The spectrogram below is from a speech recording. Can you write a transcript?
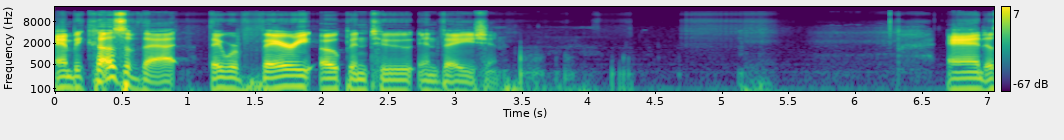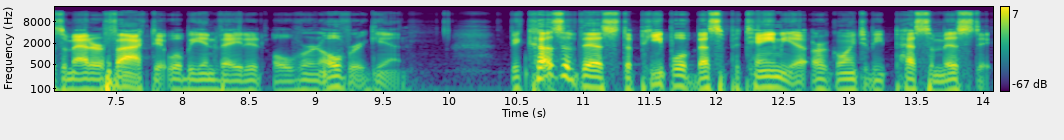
And because of that, they were very open to invasion. And as a matter of fact, it will be invaded over and over again. Because of this, the people of Mesopotamia are going to be pessimistic.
